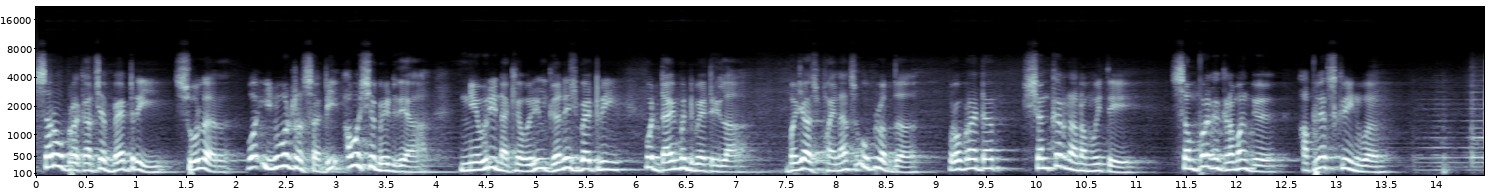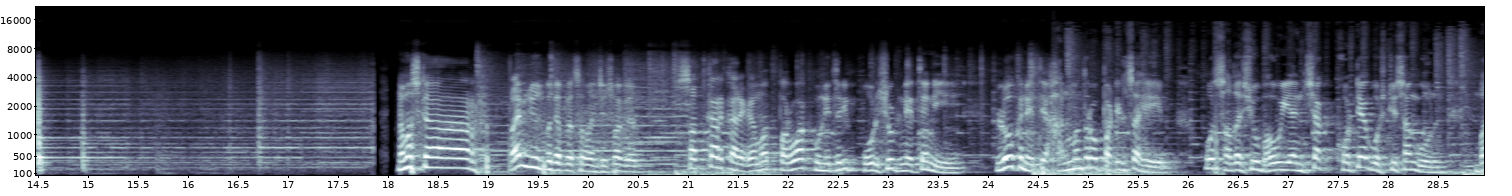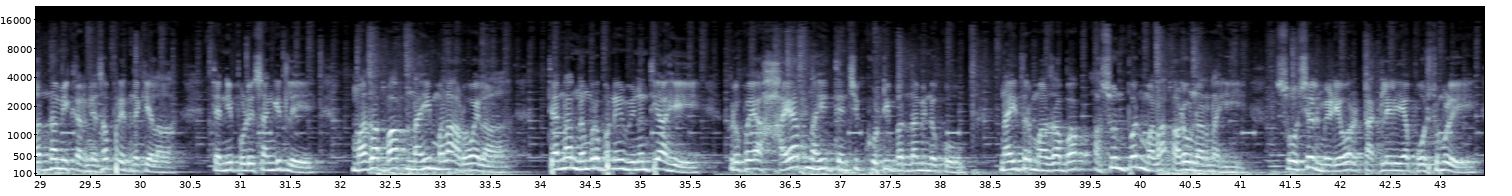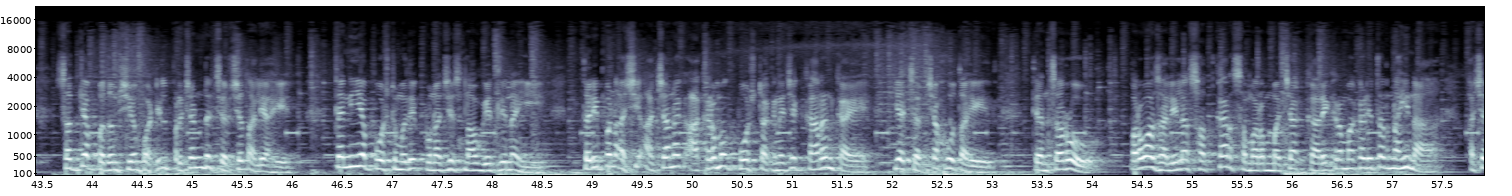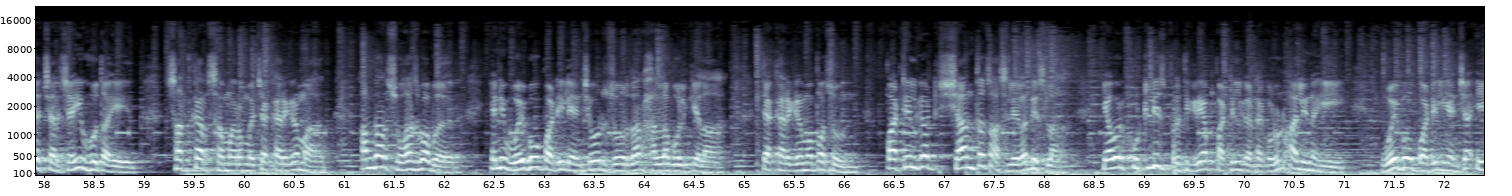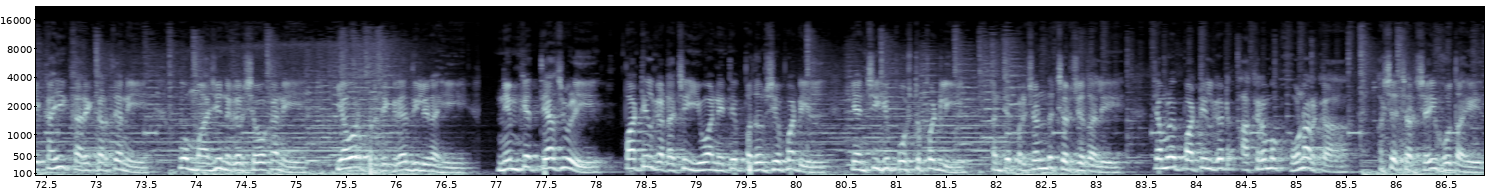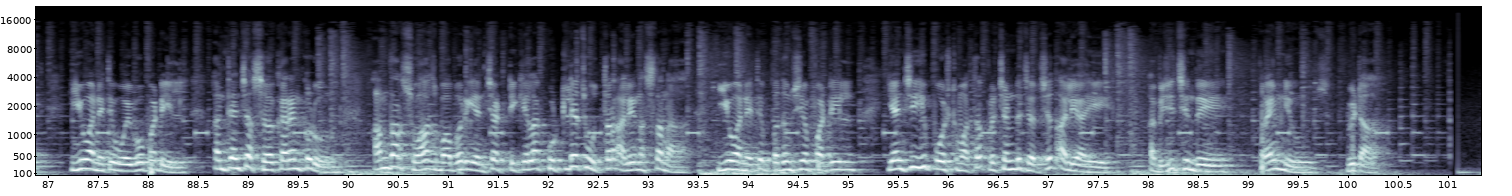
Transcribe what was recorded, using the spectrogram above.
सर्व प्रकारच्या battery solar व इन्व्हर्टरसाठी अवश्य भेट द्या. नेवरी नाक्यावरील गणेश बॅटरी व डायमंड बॅटरीला बजाज फायनान्स उपलब्ध. प्रोप्रायटर शंकर नाना मोहिते. संपर्क क्रमांक आपल्या स्क्रीनवर. नमस्कार. प्राईम न्यूजमध्ये आपल्या सर्वांचे स्वागत. सत्कार कार्यक्रमात परवा कोणीतरी पोरशूट नेत्यांनी लोकनेते हनुमंतराव पाटील साहेब व सदाशिव भाऊ यांच्या खोट्या गोष्टी सांगून बदनामी करण्याचा प्रयत्न केला. त्यांनी पुढे सांगितले माझा बाप नाही मला अडवायला. त्यांना नम्रपणे विनंती आहे कृपया हयात नाही त्यांची खोटी बदनामी नको. नाहीतर माझा बाप असून पण मला अडवणार नाही. सोशल मीडियावर टाकलेल्या या पोस्टमुळे सध्या पदमसिंह पाटील प्रचंड चर्चेत आले आहेत. त्यांनी या पोस्टमध्ये कुणाचेच नाव घेतले नाही. तरी पण अशी अचानक आक्रमक पोस्ट टाकण्याचे कारण काय या चर्चा होत आहेत. त्यांचा रोग परवा झालेल्या सत्कार समारंभाच्या कार्यक्रमाकडे तर नाही ना अशा चर्चाही होत आहेत. सत्कार समारंभाच्या कार्यक्रमात आमदार सुहास बाबर यांनी वैभव पाटील यांच्यावर जोरदार हल्लाबोल केला. त्या कार्यक्रमापासून पाटील गट शांतच असलेला दिसला. यावर कुठलीच प्रतिक्रिया पाटील गटाकडून आली नाही. वैभव पाटील यांच्या एकाही कार्यकर्त्याने व माजी नगरसेवकाने यावर प्रतिक्रिया दिली नाही नेमके त्याचवेळी पाटील गटाचे युवा नेते पदमसिंह पाटील यांची ही पोस्ट पडली आणि ते प्रचंड चर्चेत आले. त्यामुळे पाटील गट आक्रमक होणार का अशा चर्चाही होत आहेत. युवा नेते वैभव पाटील आणि त्यांच्या सहकाऱ्यांकडून आमदार सुहास बाबर यांच्या टीकेला कुठलेच उत्तर आले नसताना युवा नेते पदमसिंह पाटील यांची ही पोस्ट मात्र प्रचंड चर्चेत आली आहे. Abhijit Shinde prime news Vita.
